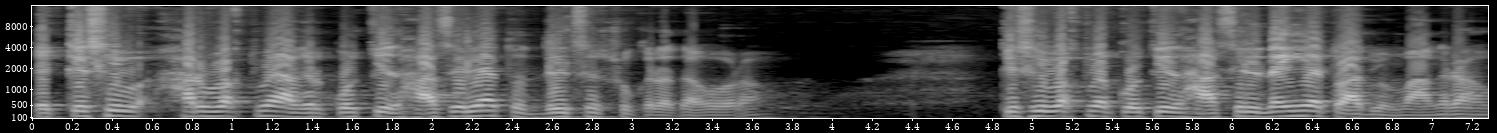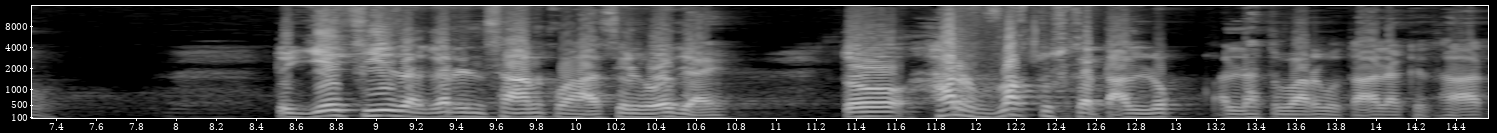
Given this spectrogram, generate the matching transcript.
کہ کسی ہر وقت میں اگر کوئی چیز حاصل ہے تو دل سے شکر ادا ہو رہا ہو کسی وقت میں کوئی چیز حاصل نہیں ہے تو آدمی مانگ رہا ہو۔ تو یہ چیز اگر انسان کو حاصل ہو جائے تو ہر وقت اس کا تعلق اللہ تبارک و تعالیٰ کے ساتھ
